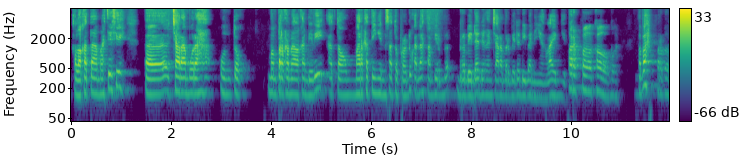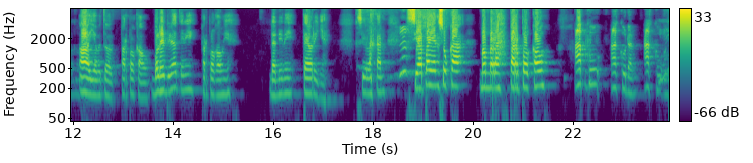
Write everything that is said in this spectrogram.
Kalau kata Mas Ci sih eh, cara murah untuk memperkenalkan diri atau marketingin satu produk adalah tampil ber- berbeda dengan cara berbeda dibanding yang lain gitu. Purple Cow? Apa? Purple Cow. Oh iya betul, purple cow. Boleh dilihat ini purple cow-nya. Dan ini teorinya. Silahkan. Siapa yang suka memerah purple cow? Aku, aku dan aku.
